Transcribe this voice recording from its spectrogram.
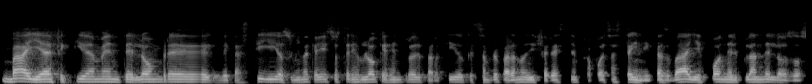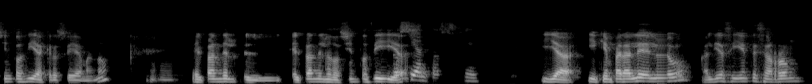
vaya efectivamente el hombre de Castillo, asumiendo que hay estos tres bloques dentro del partido que están preparando diferentes propuestas técnicas, vaya y pone el plan de los 200 días, creo que se llama, ¿no? el, plan del, el, plan de los 200 días. 200, sí. Y ya, y que en paralelo, al día siguiente Sarrón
